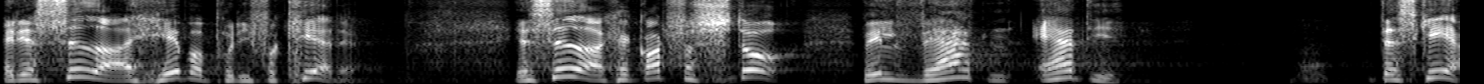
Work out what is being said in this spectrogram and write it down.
at jeg sidder og hæpper på de forkerte. Jeg sidder og kan godt forstå, vel verden er det, der sker.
